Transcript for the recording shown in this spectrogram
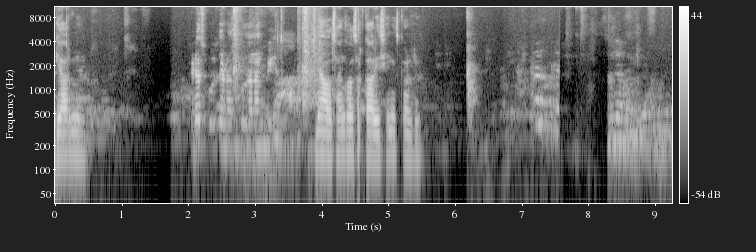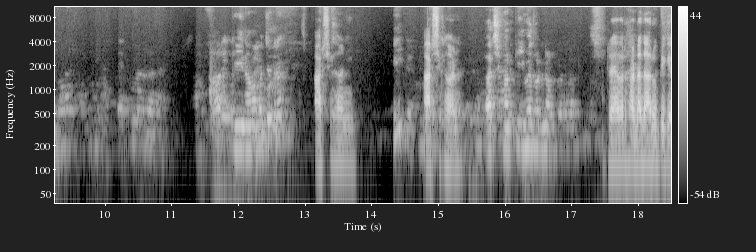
11ਵੀਂ ਕਿਹੜਾ ਸਕੂਲ ਤੁਹਾਡਾ ਸਕੂਲ ਦਾ ਨਾਮ ਕੀ ਹੈ? ਨਿਹਾਲ ਸਿੰਘ ਕੋਲ ਸਰਕਾਰੀ ਸੀਨੀਅਰ ਸੈਕੰਡਰੀ। ਕੀ ਨਾਮ ਹੈ ਬੱਚੇ ਤੇਰਾ? ਅਰਸ਼ ਖਾਨੀ ਕੀ? ਅਰਸ਼ ਖਾਨ। ਅਰਸ਼ ਖਾਨ ਕੀ ਹੋਇਆ ਤੁਹਾਡੇ ਨਾਲ? ਡਰਾਈਵਰ ਸਾਡਾ ਦਾਰੂ ਪੀ ਕੇ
